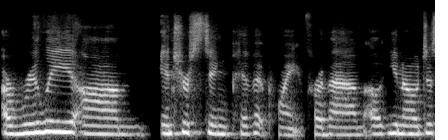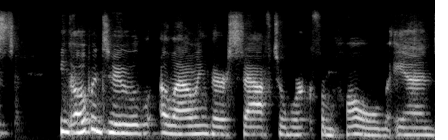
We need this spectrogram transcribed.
a really um, interesting pivot point for them. Uh, you know, just being open to allowing their staff to work from home and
